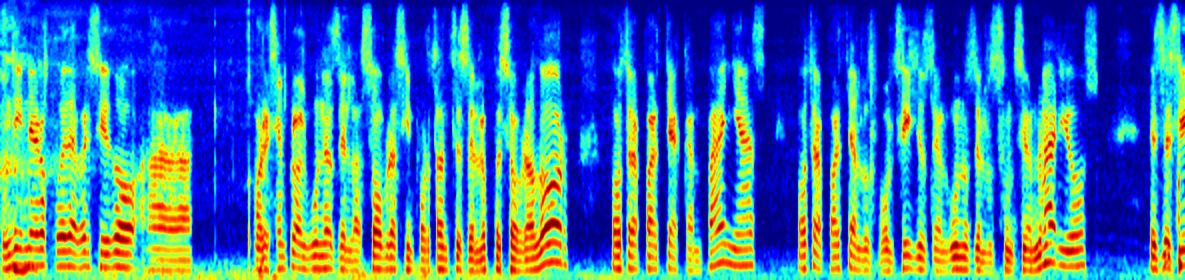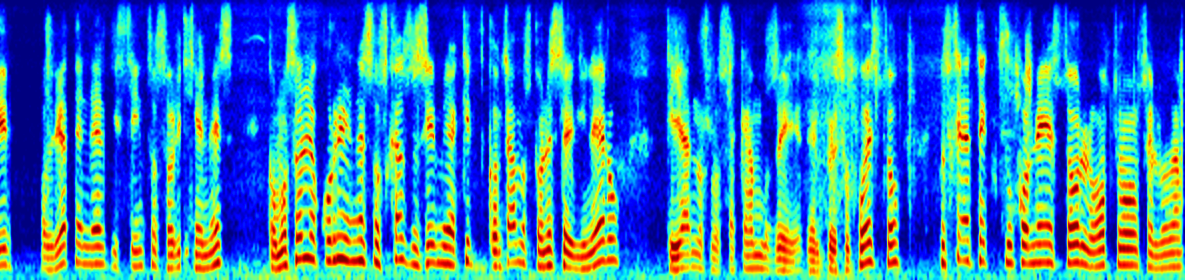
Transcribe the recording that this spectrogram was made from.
Un dinero puede haber sido a, por ejemplo, algunas de las obras importantes de López Obrador, otra parte a campañas, otra parte a los bolsillos de algunos de los funcionarios. Es decir, podría tener distintos orígenes, como suele ocurrir en esos casos, decir, mira, aquí contamos con este dinero, que ya nos lo sacamos del presupuesto, pues quédate tú con esto, lo otro se lo damos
